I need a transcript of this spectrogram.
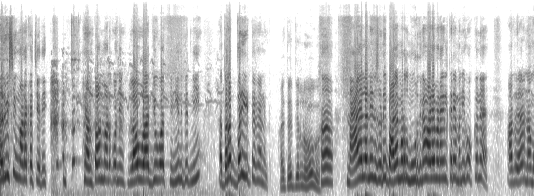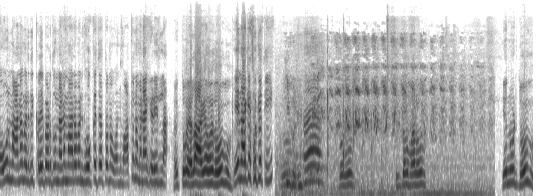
ಸರ್ವಿಸಿಂಗ್ ಮಾಡಕ್ ಹಚ್ಚೇರಿ. ಎಂತವ್ನ್ ಮಾಡ್ಕೊಂಡಿ ಲವ್ ಆಗಿ ನೀನ್ ಹಿಂದ್ ಬಿದ್ನಿ. ಬರಬ್ಬರಿ ಇಟ್ಟ ನನಗೆ. ಆಯ್ತು ಆಯ್ತು ಇರ್ಲಿ ಹೋಗು. ಹಾ ನಾ ಎಲ್ಲ ನಿನ್ನ ಸುಡಿ ಬಾಳೆ ಮಾಡೋದು ಮೂರು ದಿನ ಬಾಳೆ ಮಾಡಂಗಿಲ್ಲ ಕರೆ ಮನೆಗೆ ಹೋಗ್ಕನೆ. ಆದ್ರೆ ನಮ್ಮ ಅವ್ನ ಮಾನ ಮರದಿ ಕಳಿಬಾರ್ದು ನನ್ನ ಮಾರ ಮಂದಿ ಹೋಗ್ಕೈತೆ ಅಂತ ಒಂದ್ ಮಾತು ನಮ್ಮ ಮನ್ಯಾಗ ಹೇಳಿಲ್ಲ. ಆಯ್ತು ಎಲ್ಲ ಆಗೇ ಹೋಯ್ತು ಹೋಗು. ಏನಾಗೈತೆ ಹೋಗೈತಿ ಹಾ. ಹೋಗು ತಗೋ ಮಾಲ್ ಹೋಗು. ಏನ್ ನೋಡ್ತಿ ಹೋಗು.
